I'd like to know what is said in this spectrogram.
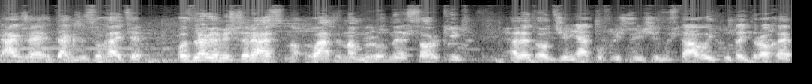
Także, także słuchajcie, pozdrawiam jeszcze raz. No, łapy mam brudne, sorki, ale to od ziemniaków jeszcze się zostało i tutaj trochę.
